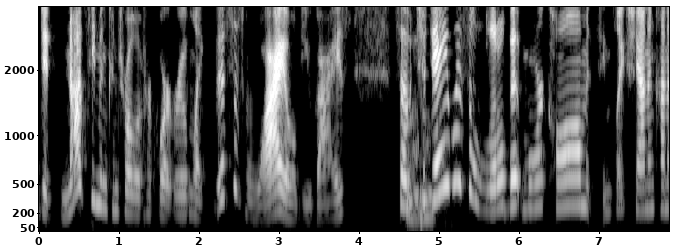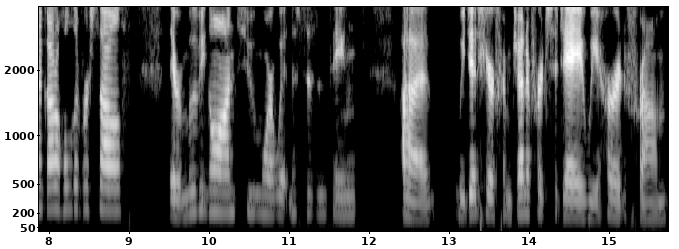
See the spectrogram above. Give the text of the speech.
did not seem in control of her courtroom. Like, this is wild, you guys. So Mhm. today was a little bit more calm. It seems like Shannon kind of got a hold of herself. They were moving on to more witnesses and things. Uh, we did hear from Jennifer today. We heard from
